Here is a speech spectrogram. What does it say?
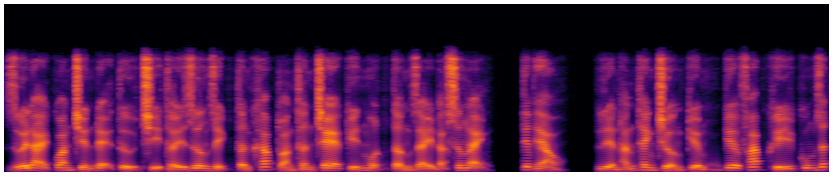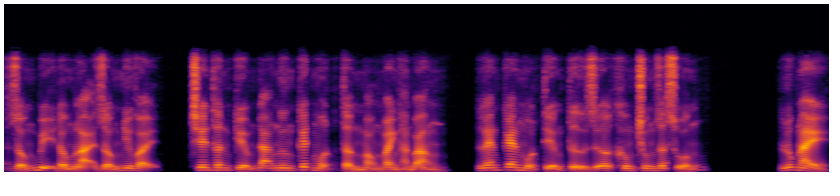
dưới đài quan chiến đệ tử chỉ thấy dương dịch tân khắp toàn thân che kín một tầng dày đặc xương lạnh, tiếp theo, liền hắn thanh trường kiếm kia pháp khí cũng rất giống bị đông lại giống như vậy, trên thân kiếm đã ngưng kết một tầng mỏng manh hàn băng, len ken một tiếng từ giữa không trung rất xuống. Lúc này,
